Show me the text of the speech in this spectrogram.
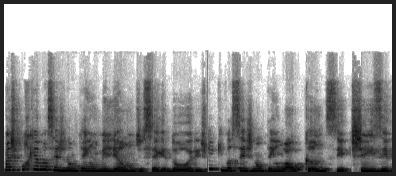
mas por que vocês não têm um milhão de seguidores? Por que, que vocês não têm o alcance XYZ?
